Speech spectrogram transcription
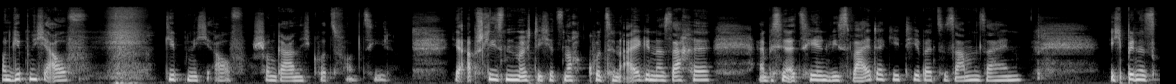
Und gib nicht auf. Gib nicht auf, schon gar nicht kurz vorm Ziel. Ja, abschließend möchte ich jetzt noch kurz in eigener Sache ein bisschen erzählen, wie es weitergeht hier bei Zusammensein. Ich bin es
